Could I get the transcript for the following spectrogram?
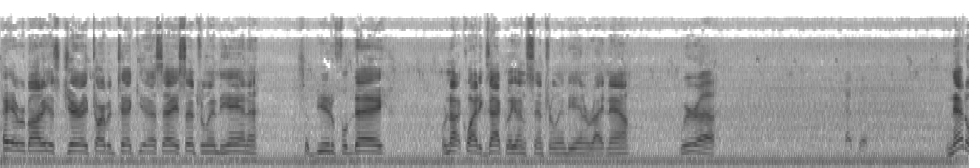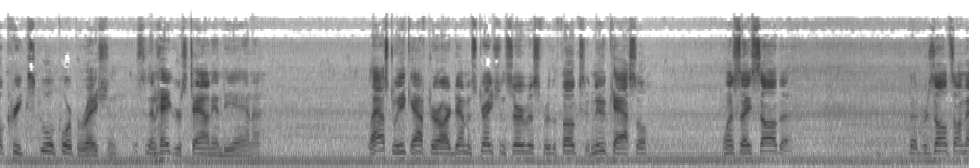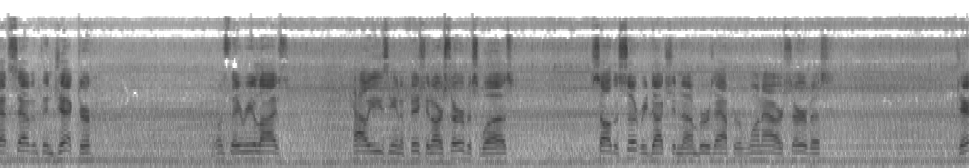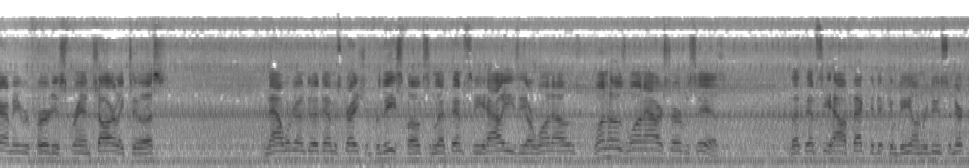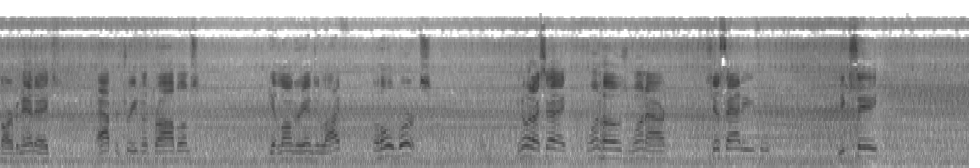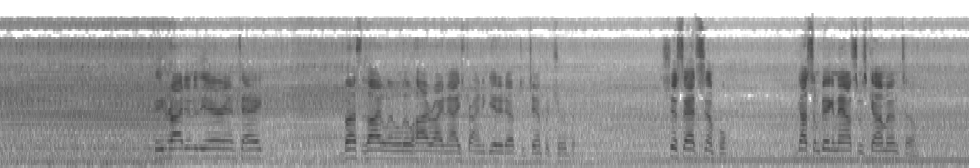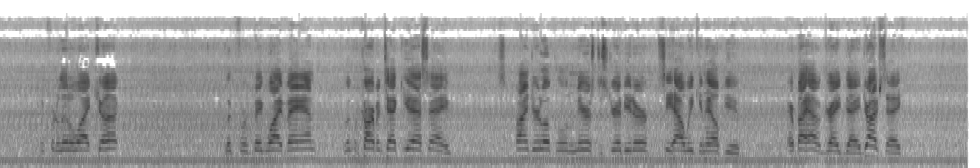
Hey everybody, it's Jared CarbonTek USA, Central Indiana. It's a beautiful day. We're not quite exactly in Central Indiana right now. We're uh, at the Nettle Creek School Corporation. This is in Hagerstown, Indiana. Last week, after our demonstration service for the folks in New Castle, once they saw the the results on that seventh injector once they realized how easy and efficient our service was saw the soot reduction numbers after one hour service Jeremy referred his friend Charlie to us. Now we're going to do a demonstration for these folks and let them see how easy our one hose one hose one hour service is let them see how effective it can be on reducing their carbon headaches, after treatment problems, get longer engine life, the whole works. You know what I say, one hose, one hour, it's just that easy. You can see, feeding right into the air intake. Bus is idling a little high right now. He's trying to get it up to temperature, but it's just that simple got some big announcements coming, so look for the little white truck, look for a big white van, look for CarbonTek USA. Find your local nearest distributor, see how we can help you. Everybody have a great day. Drive safe.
